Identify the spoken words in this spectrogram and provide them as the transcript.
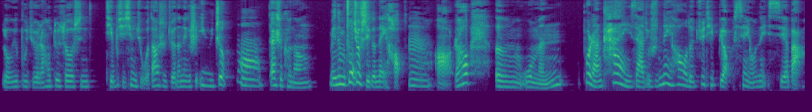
犹豫不决，然后对所有事情提不起兴趣。我当时觉得那个是抑郁症，嗯，但是可能没那么重。就是一个内耗嗯啊。然后，嗯，我们不然看一下，就是内耗的具体表现有哪些吧。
